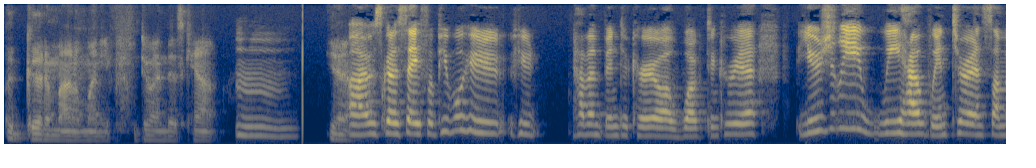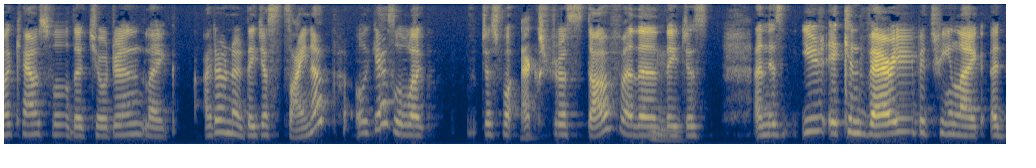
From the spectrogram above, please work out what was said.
a good amount of money from doing this camp. Mm. Yeah. I was gonna say for people who who haven't been to Korea or worked in Korea, usually we have winter and summer camps for the children. Like I don't know, they just sign up, I guess, or like just for extra stuff, and then mm. they just and this it can vary between like a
